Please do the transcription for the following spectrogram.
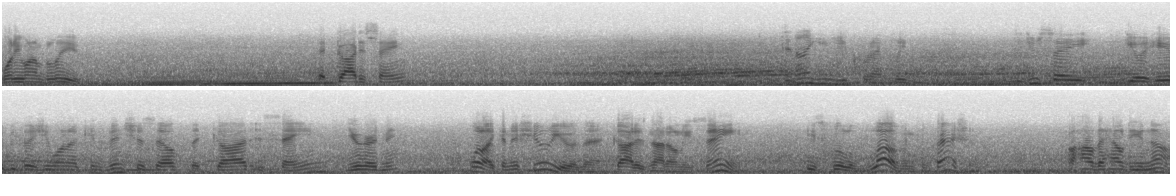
what do you want to believe? That God is sane. Did I hear you correctly? Did you say you're here because you want to convince yourself that God is sane? You heard me. Well, I can assure you of that. God is not only sane, he's full of love and compassion. Well, how the hell do you know?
